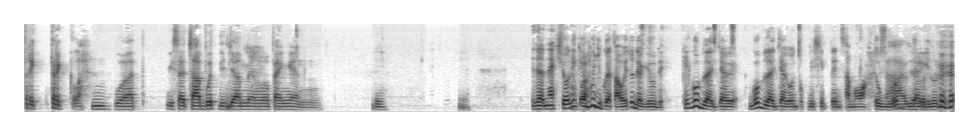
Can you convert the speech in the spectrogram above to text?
trik-trik lah Hmm. buat bisa cabut di jam yang lo pengen. Dan actually Apa? kayak gue juga tahu itu dari lu deh. Kayak gue belajar gue belajar untuk disiplin sama waktu gue dari lu. lu deh.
